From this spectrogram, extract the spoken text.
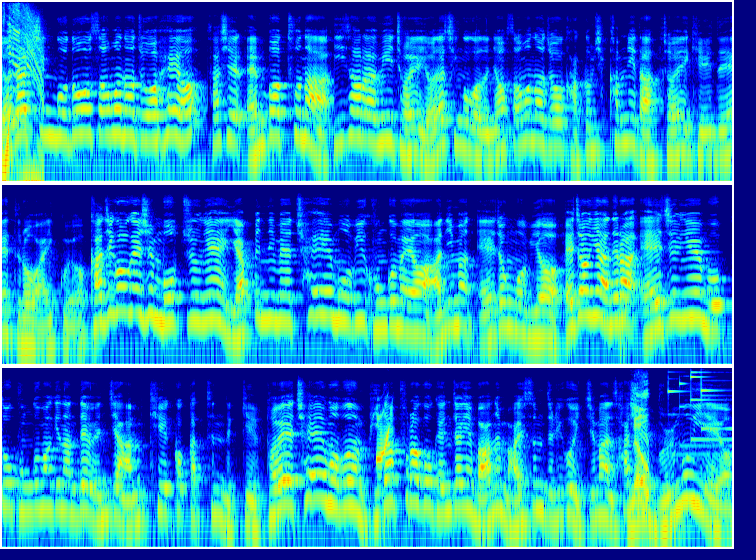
여자친구도 서머너 주어 해요? 사실 엠버2나 이 사람이 저의 여자친구거든요. 서머너 주어 가끔씩 합니다. 저의 길드에 들어와 있고요. 가지고 계신 몹 중에 야삐님의 최애 몹이 궁금해요. 아니면 애정 몹이요? 애정이 아니라 애증의 몹도 궁금하긴 한데 왠지 암키일 것 같은 느낌. 저의 최애 몹은 비다프라고 굉장히 많은 말씀드리고 있지만 사실 물무이예요.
